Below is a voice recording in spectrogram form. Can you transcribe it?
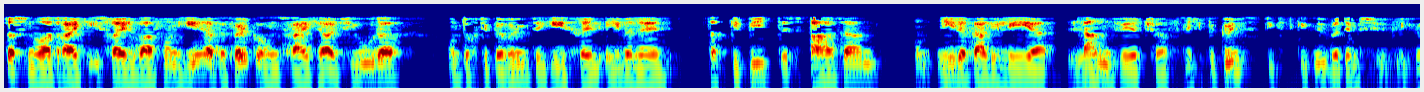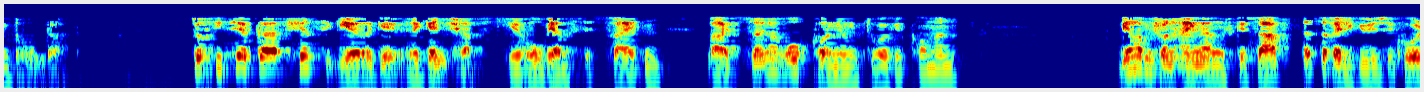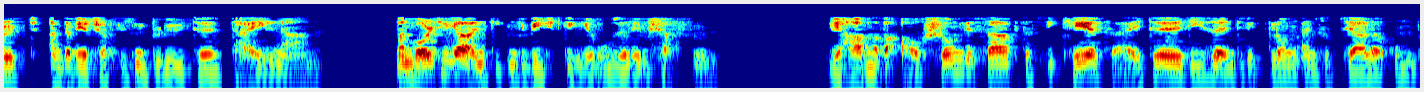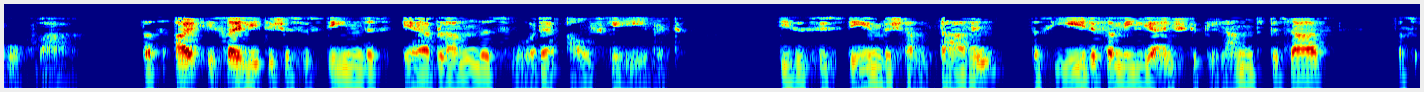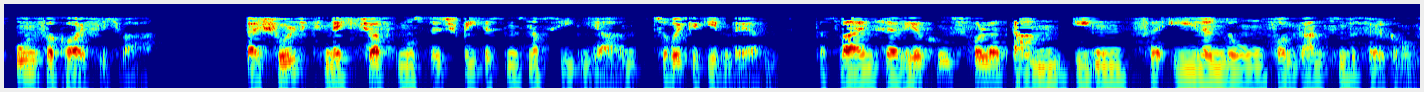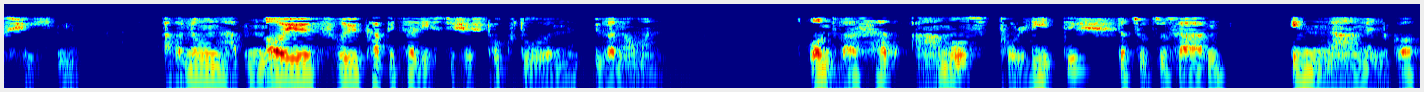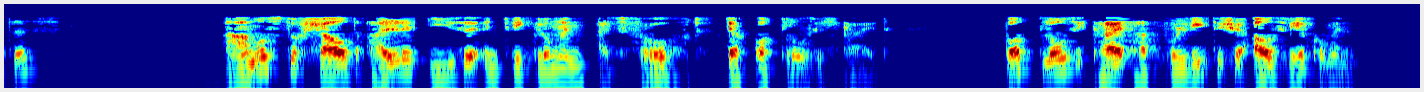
Das Nordreich Israel war von jeher bevölkerungsreicher als Juda und durch die berühmte Jesrael-Ebene das Gebiet des Basan und Niedergaliläa landwirtschaftlich begünstigt gegenüber dem südlichen Bruder. Durch die circa 40-jährige Regentschaft Jerobeams II. war es zu einer Hochkonjunktur gekommen. Wir haben schon eingangs gesagt, dass der religiöse Kult an der wirtschaftlichen Blüte teilnahm. Man wollte ja ein Gegengewicht gegen Jerusalem schaffen. Wir haben aber auch schon gesagt, dass die Kehrseite dieser Entwicklung ein sozialer Umbruch war. Das altisraelitische System des Erblandes wurde ausgehebelt. Dieses System bestand darin, dass jede Familie ein Stück Land besaß, das unverkäuflich war. Bei Schuldknechtschaft musste es spätestens nach sieben Jahren zurückgegeben werden. Das war ein sehr wirkungsvoller Damm gegen Verelendung von ganzen Bevölkerungsschichten. Aber nun hatten neue frühkapitalistische Strukturen übernommen. Und was hat Amos politisch dazu zu sagen? Im Namen Gottes? Amos durchschaut alle diese Entwicklungen als Frucht der Gottlosigkeit. Gottlosigkeit hat politische Auswirkungen.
